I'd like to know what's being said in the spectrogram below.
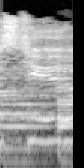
Heroes tonight.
